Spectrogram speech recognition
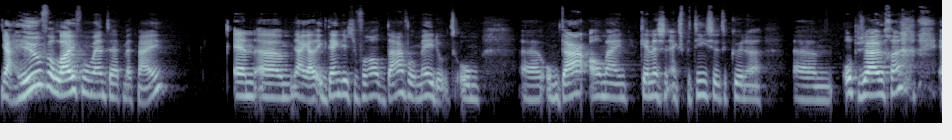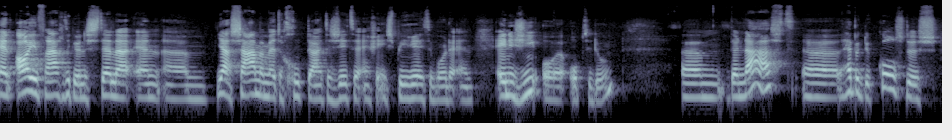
ja, heel veel live momenten hebt met mij. En nou ja, ik denk dat je vooral daarvoor meedoet. Om, uh, om daar al mijn kennis en expertise te kunnen um, opzuigen. En al je vragen te kunnen stellen. En um, ja, samen met een groep daar te zitten en geïnspireerd te worden en energie op te doen. daarnaast uh, heb ik de calls dus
